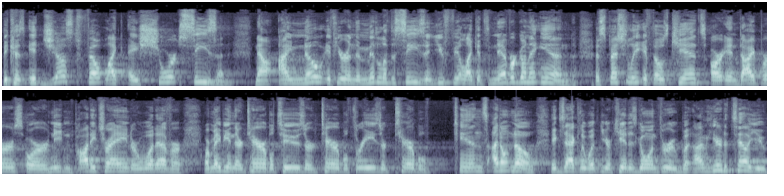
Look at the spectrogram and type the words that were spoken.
because it just felt like a short season. Now, I know if you're in the middle of the season, you feel like it's never going to end, especially if those kids are in diapers or needing potty trained or whatever, or maybe in their terrible twos or terrible threes or terrible tens. I don't know exactly what your kid is going through, but I'm here to tell you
